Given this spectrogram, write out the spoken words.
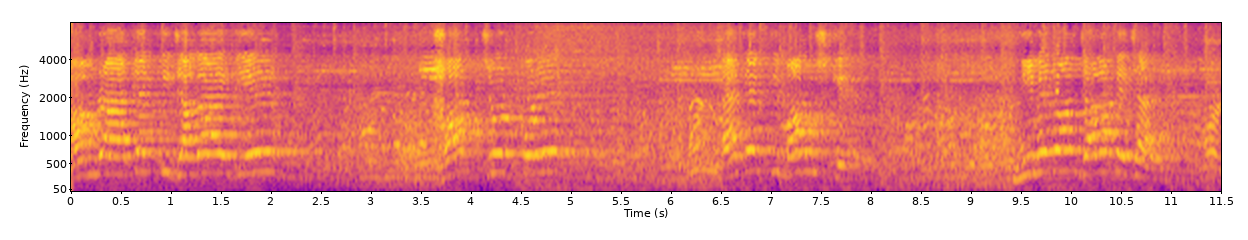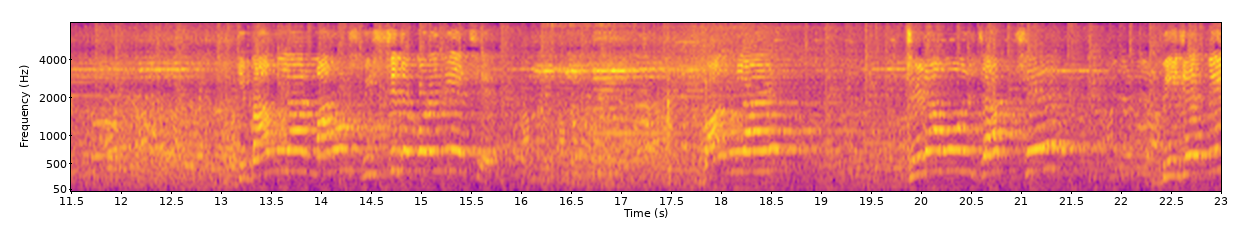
আমরা এক একটি জায়গায় গিয়ে হাত জোট করে এক একটি মানুষকে নিবেদন জানাতে চাই। কি বাংলার মানুষ নিশ্চিত করে নিয়েছে? বিজেপি?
